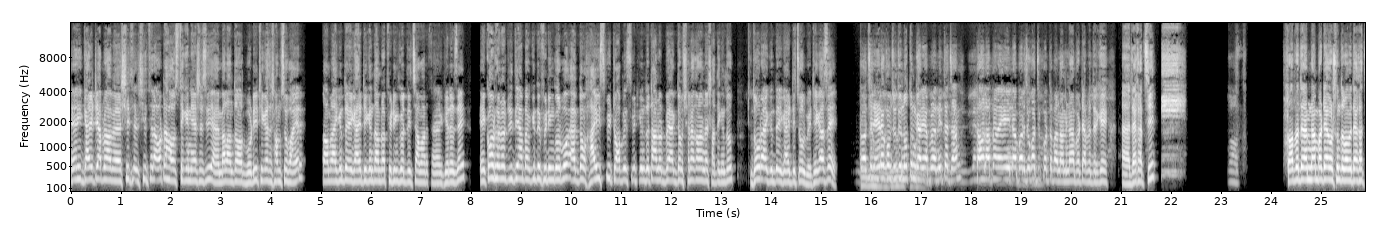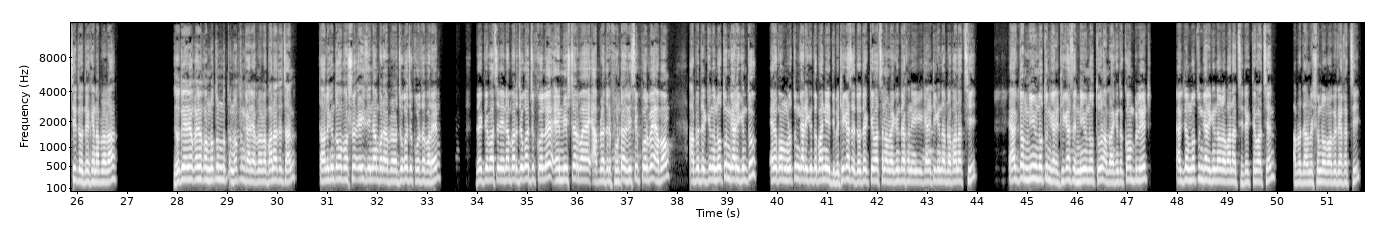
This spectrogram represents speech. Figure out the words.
এই গাড়িটি আমরা শীতলা অটো হাউস থেকে নিয়ে এসেছি মেলান্ত বডি ঠিক আছে শামসু ভাইয়ের। তো আমরা কিন্তু এই গাড়িটি কিন্তু আমরা ফিটিং করে দিচ্ছি আমার গ্যারেজে এই কন্ট্রোলারটি দিয়ে আমরা কিন্তু ফিটিং করব একদম হাই স্পিড টপ স্পিড কিন্তু টান উঠবে একদম সেনাকারণের সাথে কিন্তু দৌড়ায় কিন্তু এই গাড়িটি চলবে ঠিক আছে? তো এরকম যদি নতুন গাড়ি আপনারা নিতে চান তাহলে আপনারা এই নাম্বারে যোগাযোগ করতে পারেন আমি নাম্বারটি আপনাদেরকে দেখাচ্ছি। তো আপনাদের আমি নাম্বারটি এখন সুন্দরভাবে দেখাচ্ছি, তো দেখেন আপনারা। যদি এরকম এরকম নতুন, নতুন- গাড়ি আপনারা বানাতে চান, তাহলে কিন্তু অবশ্যই এই যে নাম্বারে আপনারা যোগাযোগ করতে পারেন। দেখতে পাচ্ছেন এই নাম্বারে যোগাযোগ করলে এই মিস্টার ভাই আপনাদের ফোনটা রিসিভ করবে এবং আপনাদের কিন্তু নতুন গাড়ি কিন্তু, এরকম নতুন গাড়ি কিন্তু বানিয়ে দিবে, ঠিক আছে? তো দেখতে পাচ্ছেন আমরা কিন্তু এখন এই গাড়িটি কিন্তু আমরা বানাচ্ছি। একদম নিউ নতুন গাড়ি, ঠিক আছে? নিউ নতুন, আমরা কিন্তু কমপ্লিট একদম নতুন গাড়ি কিন্তু আমরা বানাচ্ছি, দেখতে পাচ্ছেন? আপনাদের আমরা সুন্দরভাবে দেখাচ্ছি।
